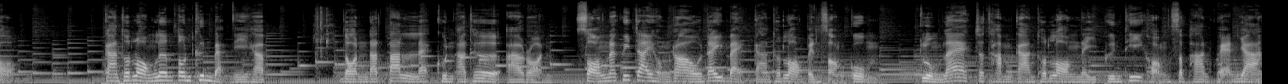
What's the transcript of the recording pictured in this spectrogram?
ลอง การทดลองเริ่มต้นขึ้นแบบนี้ครับดอนดัตตันและคุณอาร์เธอร์ อารอนสองนักวิจัยของเราได้แบ่งการทดลองเป็น 2 กลุ่ม กลุ่มแรกจะทำการทดลองในพื้นที่ของสะพานแขวนยาง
